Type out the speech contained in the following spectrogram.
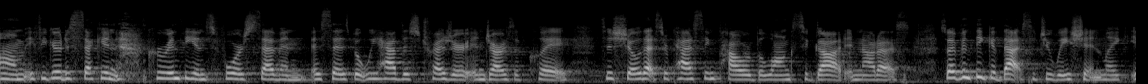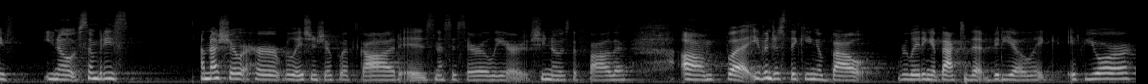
Um, if you go to 2 Corinthians 4 7, it says, But we have this treasure in jars of clay to show that surpassing power belongs to God and not us. So I've been thinking of that situation. Like, if, you know, if somebody's, I'm not sure what her relationship with God is necessarily, or if she knows the Father, um, but even just thinking about relating it back to that video, like, if you're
